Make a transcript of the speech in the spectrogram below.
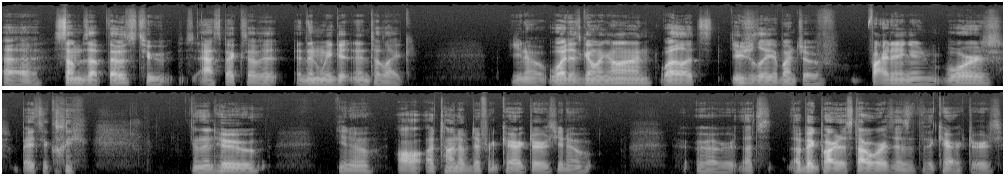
uh, sums up those two aspects of it, and then we get into like, you know, what is going on? Well, it's usually a bunch of fighting and wars, basically, and then who, you know, all a ton of different characters, you know, whoever. That's a big part of Star Wars is the characters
